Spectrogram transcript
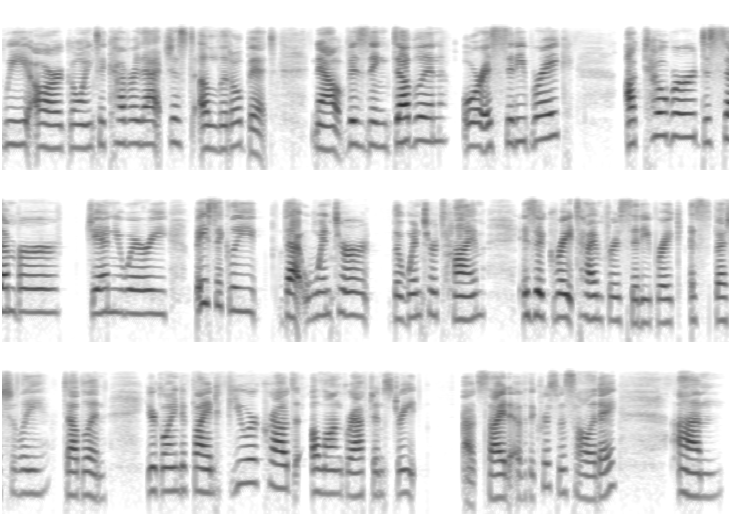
we are going to cover that just a little bit. Now, visiting Dublin or a city break, October, December, January, basically that winter, the winter time is a great time for a city break, especially Dublin. You're going to find fewer crowds along Grafton Street outside of the Christmas holiday. Um,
